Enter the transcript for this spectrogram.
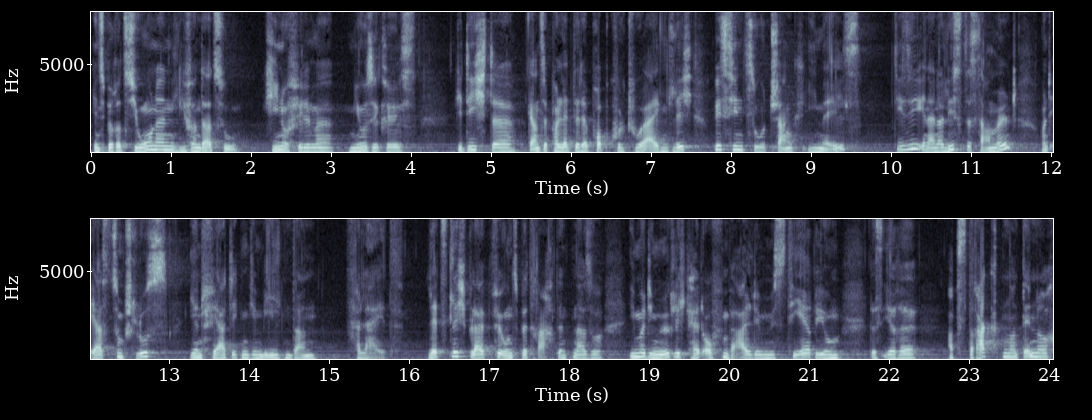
Inspirationen liefern dazu Kinofilme, Musicals, Gedichte, ganze Palette der Popkultur eigentlich, bis hin zu Junk-E-Mails, die sie in einer Liste sammelt und erst zum Schluss ihren fertigen Gemälden dann verleiht. Letztlich bleibt für uns Betrachtenden also immer die Möglichkeit offen bei all dem Mysterium, das ihre abstrakten und dennoch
